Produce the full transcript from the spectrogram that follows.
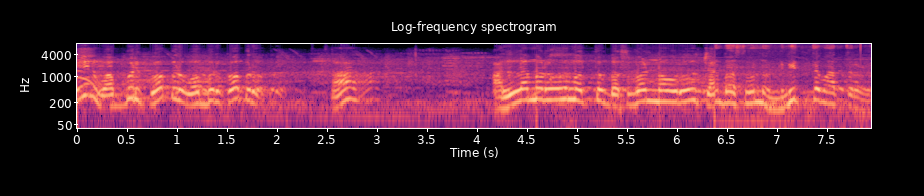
ಏನು ಒಬ್ಬರಿಗೊಬ್ರು ಒಬ್ಬರಿಗೊಬ್ರು ಆ? ಅಲ್ಲಮರು ಮತ್ತು ಬಸವಣ್ಣವರು ಚನ್ನಬಸವಣ್ಣ ನಿಮಿತ್ತ ಮಾತ್ರರು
